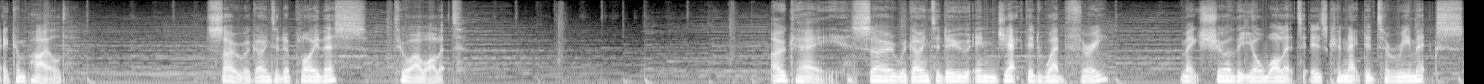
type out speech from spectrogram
It compiled. So we're going to deploy this to our wallet. Okay, so we're going to do injected web3. Make sure that your wallet is connected to Remix.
